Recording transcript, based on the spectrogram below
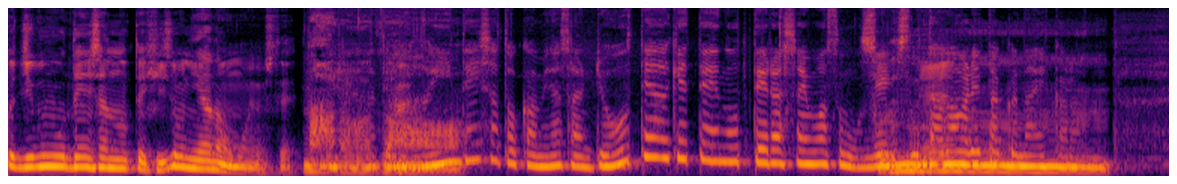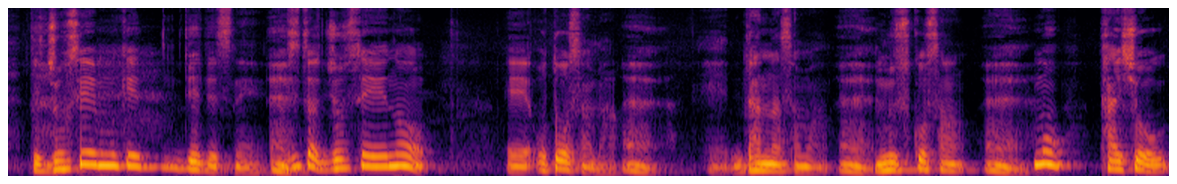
と自分も電車に乗って非常に嫌な思いをして。なるほど。満員電車とか皆さん両手上げて乗っていらっしゃいますもんね。ね。疑われたくないから。で女性向けでですね、実は女性の、えー、お父様、ええ。ー、旦那様、ええ、息子さんも対象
